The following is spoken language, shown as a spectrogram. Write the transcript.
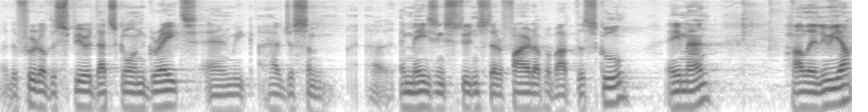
the fruit of the Spirit. That's going great. And we have just some uh, amazing students that are fired up about the school. Amen. Hallelujah.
